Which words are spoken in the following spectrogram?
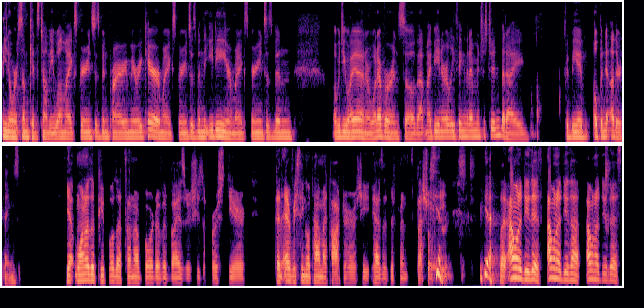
you know where some kids tell me well my experience has been primary care my experience has been the ed or my experience has been obgyn or whatever. And so that might be an early thing that i'm interested in but i could be open to other things. Yeah one of the people that's on our board of advisors she's a first year and every single time I talk to her, she has a different specialty. Yeah. yeah. Like I want to do this, I want to do that, I want to do this,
